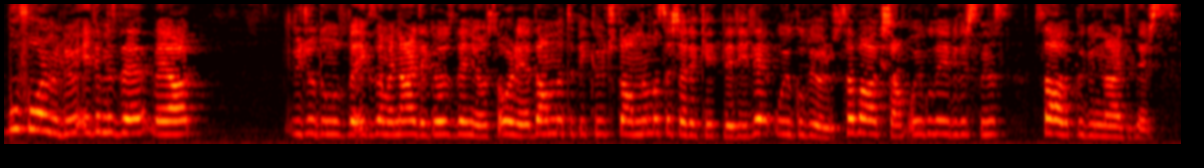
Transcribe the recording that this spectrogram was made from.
Bu formülü elimizde veya vücudumuzda egzama nerede gözleniyorsa oraya damlatıp 2-3 damla masaj hareketleriyle uyguluyoruz. Sabah akşam uygulayabilirsiniz. Sağlıklı günler dileriz.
